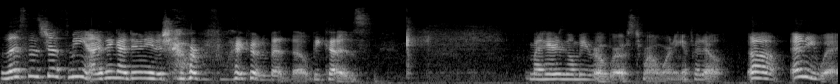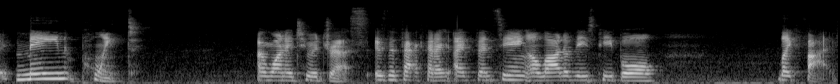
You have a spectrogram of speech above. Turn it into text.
this is just me. I think I do need a shower before I go to bed though because my hair is gonna be real gross tomorrow morning if I don't. Uh, anyway, main point I wanted to address is the fact that I, I've been seeing a lot of these people, like five.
